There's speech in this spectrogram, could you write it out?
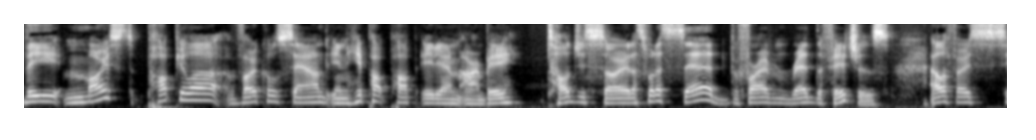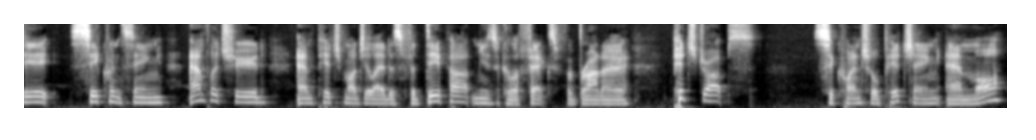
The most popular vocal sound in hip hop, pop, EDM, R&B told you so. That's what I said before I even read the features. LFO se- sequencing, amplitude, and pitch modulators for deeper musical effects, vibrato, pitch drops, sequential pitching, and more.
